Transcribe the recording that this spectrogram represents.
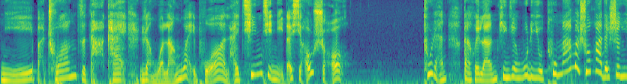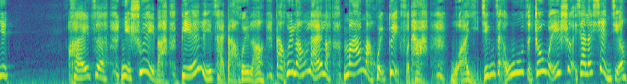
你把窗子打开，让我狼外婆来亲亲你的小手。”突然，大灰狼听见屋里有兔妈妈说话的声音。孩子，你睡吧，别理睬大灰狼。大灰狼来了，妈妈会对付他。我已经在屋子周围设下了陷阱，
